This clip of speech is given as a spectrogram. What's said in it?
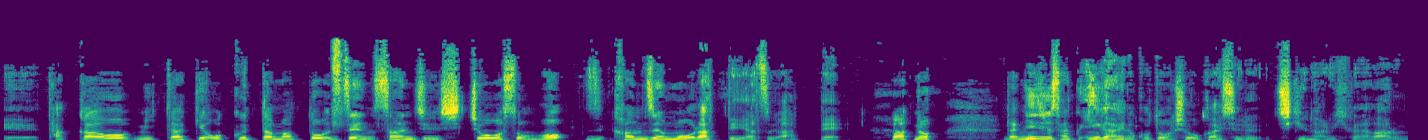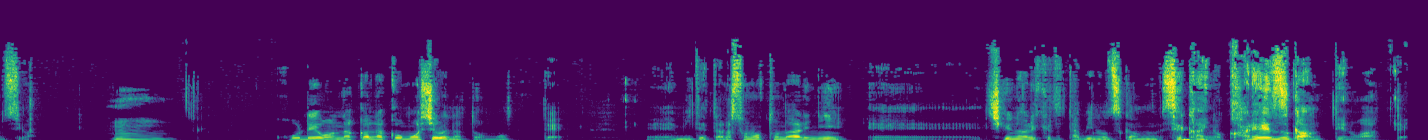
えー高尾、三宅、奥多摩と全30市町村をず完全網羅っていうやつがあって、あの、だから23区以外のことを紹介してる地球の歩き方があるんですよ。うん。これはなかなか面白いなと思って、えー見てたら、その隣に、えー地球の歩き方旅の図鑑、世界のカレー図鑑っていうのがあって。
